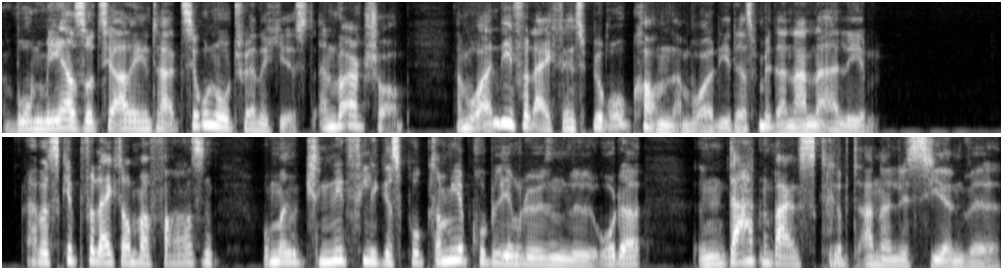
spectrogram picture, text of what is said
wo mehr soziale Interaktion notwendig ist, ein Workshop, dann wollen die vielleicht ins Büro kommen, dann wollen die das miteinander erleben. Aber es gibt vielleicht auch mal Phasen, wo man ein kniffliges Programmierproblem lösen will oder ein Datenbankskript analysieren will.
